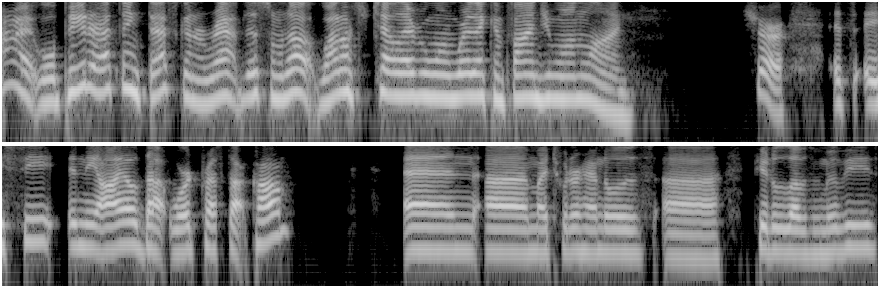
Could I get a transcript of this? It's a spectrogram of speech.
All right. Well, Peter, I think that's going to wrap this one up. Why don't you tell everyone where they can find you online? Sure. It's aseatintheaisle.wordpress.com. And uh, my Twitter handle is uh, Peter Loves Movies.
